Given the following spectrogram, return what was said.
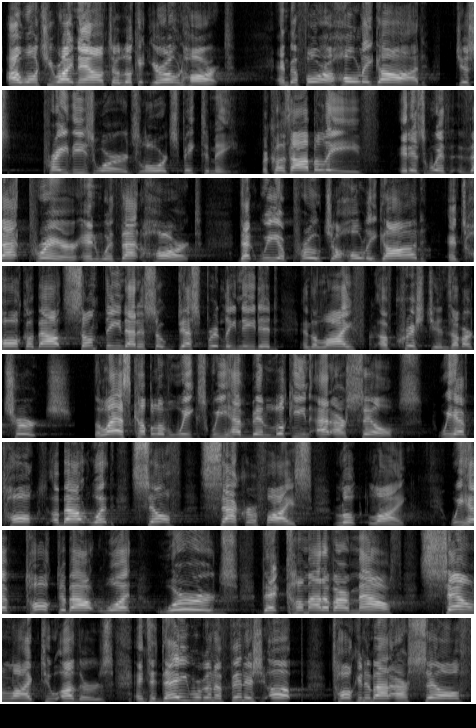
I want you right now to look at your own heart. And before a holy God, just pray these words Lord, speak to me. Because I believe it is with that prayer and with that heart that we approach a holy God and talk about something that is so desperately needed in the life of Christians, of our church. The last couple of weeks, we have been looking at ourselves. We have talked about what self sacrifice looked like. We have talked about what words that come out of our mouth sound like to others. And today we're going to finish up talking about ourself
